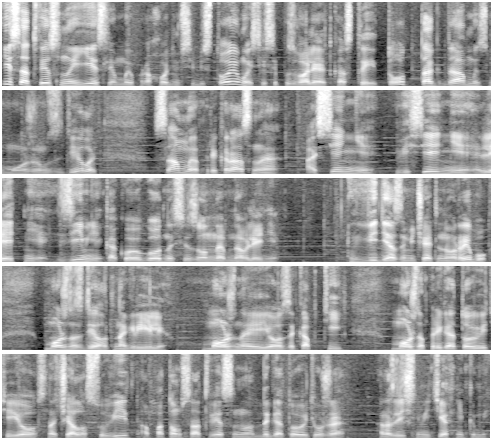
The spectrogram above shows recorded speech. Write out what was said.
И, соответственно, если мы проходим себестоимость, если позволяют косты, то тогда мы сможем сделать самое прекрасное осеннее, весеннее, летнее, зимнее, какое угодно сезонное обновление. Введя замечательную рыбу, можно сделать на гриле, можно ее закоптить, можно приготовить ее сначала сувид, а потом, соответственно, доготовить уже различными техниками.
